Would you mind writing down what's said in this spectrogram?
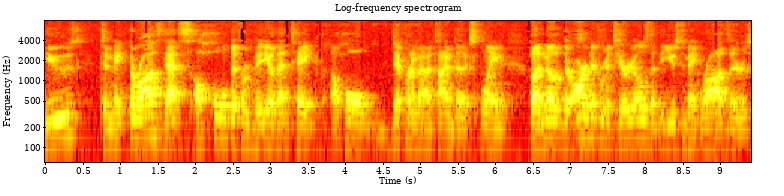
used to make the rods. That's a whole different video that take a whole different amount of time to explain. But no, there are different materials that they use to make rods. There's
